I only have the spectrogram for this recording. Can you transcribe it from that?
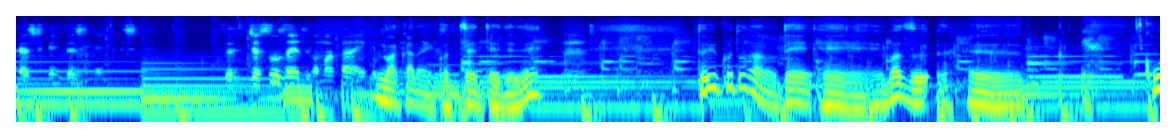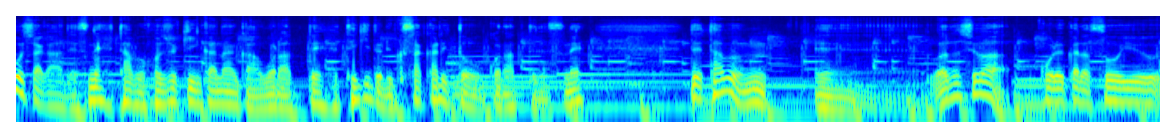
確かに確かに確かに。除草剤とか巻かないまかないこと前提でねうん。ということなので、えーまず、えー校舎がですね多分補助金かなんかをもらって適度に草刈り等を行ってですねで多分、えー私はこれからそういう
